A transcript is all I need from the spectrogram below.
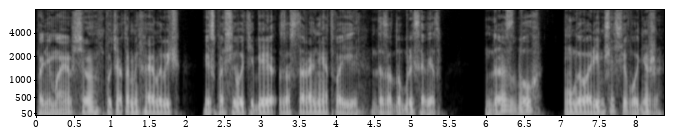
«Понимаю все, Путята Михайлович, и спасибо тебе за старания твои, да за добрый совет. Даст Бог, уговоримся сегодня же».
